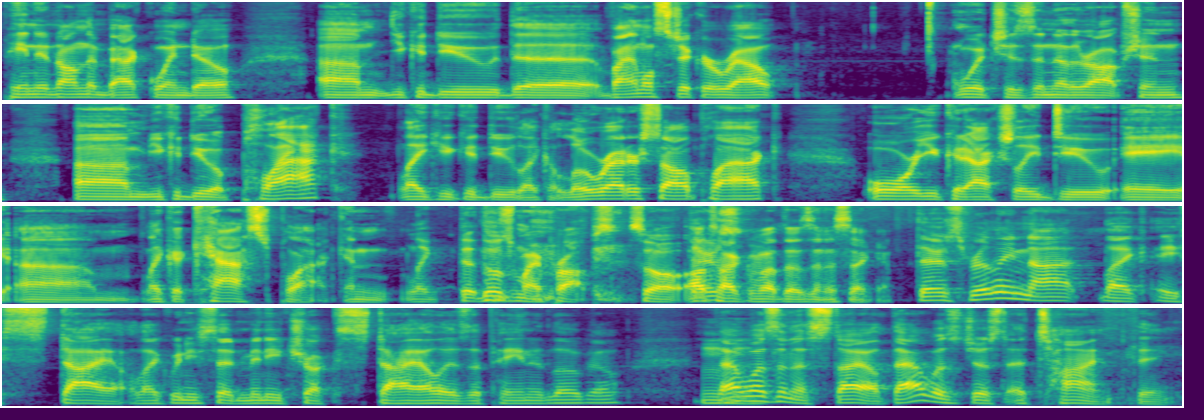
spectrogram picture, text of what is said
painted on the back window. Um, you could do the vinyl sticker route, which is another option. Um, you could do a plaque, like you could do like a lowrider style plaque, or you could actually do a um, like a cast plaque, and like th- those are my props. So I'll There's- talk about those in a second. There's really not like a style. Like when you said mini truck style is a painted logo, Hmm. that wasn't a style. That was just a time thing.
